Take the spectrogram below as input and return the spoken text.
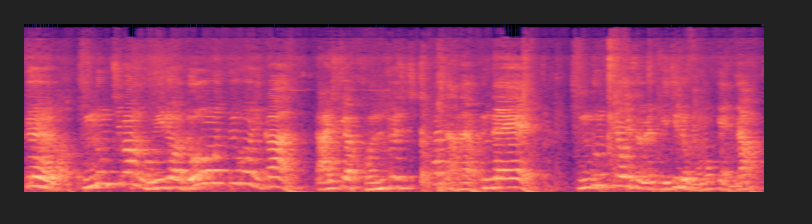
그 중동 지방은 오히려 너무 뜨거우니까 날씨가 건조해서 찝찝하지 않아요. 근데 중동 지역에서 왜 돼지를 못 먹게 했냐?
